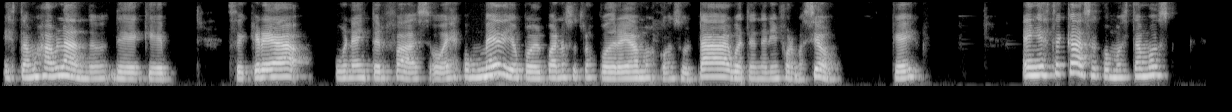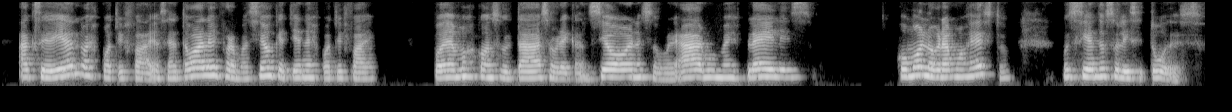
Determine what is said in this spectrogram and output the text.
estamos hablando de que se crea una interfaz o es un medio por el cual nosotros podríamos consultar o obtener información. ¿okay? En este caso, como estamos accediendo a Spotify, o sea, toda la información que tiene Spotify, podemos consultar sobre canciones, sobre álbumes, playlists. ¿Cómo logramos esto? Pues siendo solicitudes.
